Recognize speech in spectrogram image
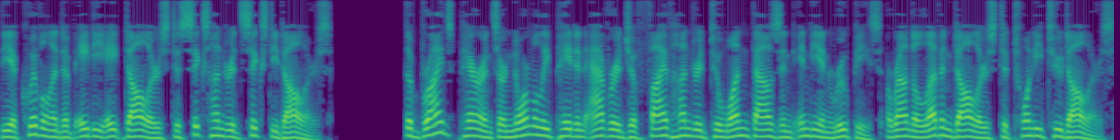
the equivalent of $88 to $660. The bride's parents are normally paid an average of 500 to 1,000 Indian rupees around $11 to $22.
